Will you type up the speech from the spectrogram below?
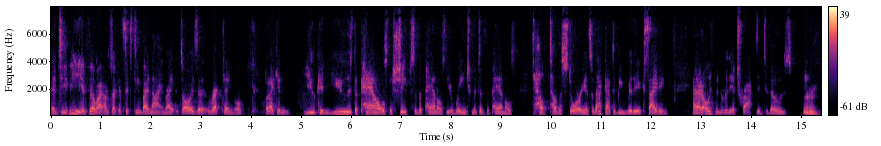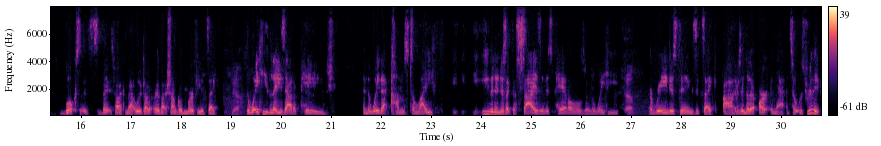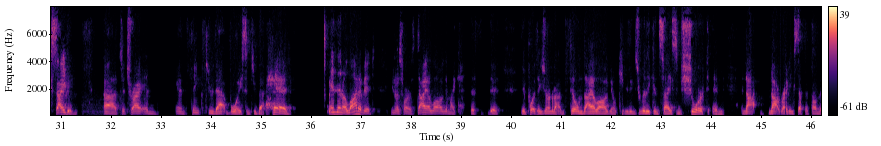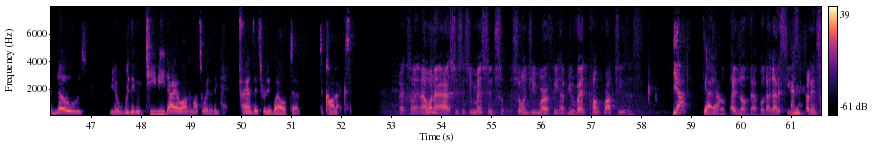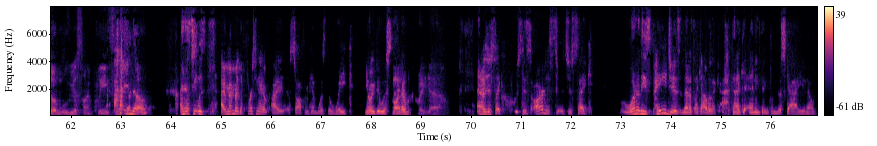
And TV and film, I- I'm stuck at 16 by 9, right? It's always a rectangle, but I can you can use the panels, the shapes of the panels, the arrangement of the panels to help tell the story. And so that got to be really exciting. And I'd always been really attracted to those books. It's, it's talking about we were talking earlier about Sean Gordon Murphy. It's like Yeah. the way he lays out a page and the way that comes to life, even in just like the size of his panels or the way he Yeah. arranges things, it's like, ah, there's another art in that. And so it was really exciting uh, to try and and think through that voice and through that head. And then a lot of it, you know, as far as dialogue and like the the, the important things you learn about in film dialogue, you know, keeping things really concise and short and, and not not writing stuff that's on the nose, you know, really good TV dialogue in lots of ways I think translates really well to to comics. Excellent. And I want to ask you, since you mentioned Sean G. Murphy, have you read Punk Rock Jesus? Yeah. Yeah, I love, I love that book. I got to see this turn into a movie or something, please. I know. I know. See, it was. I remember the first thing I, I saw from him was the Wake. You know, he did with Oh, that Snyder, was great. Yeah. And I was just like, "Who's this artist?" It was just like, what are these pages? And then it's like I was like, how can I get anything from this guy? You know?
